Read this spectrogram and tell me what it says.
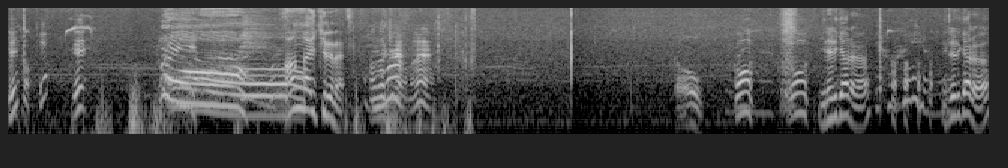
え？え？おお案外切れない。あんな綺麗なんだねゴーゴーゴー入れる気ある入れる気ある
